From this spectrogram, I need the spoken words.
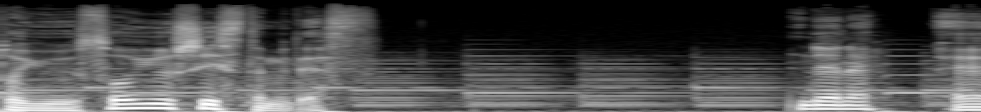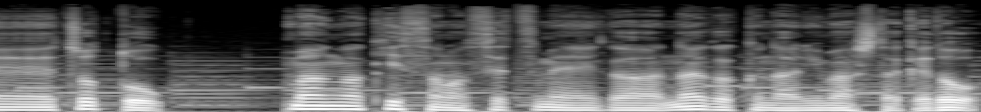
というそういうシステムです。でね、えー、ちょっと漫画喫茶の説明が長くなりましたけど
